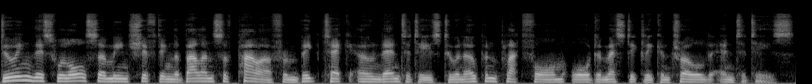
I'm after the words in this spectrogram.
doing this will also mean shifting the balance of power from big tech owned entities to an open platform or domestically controlled entities.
